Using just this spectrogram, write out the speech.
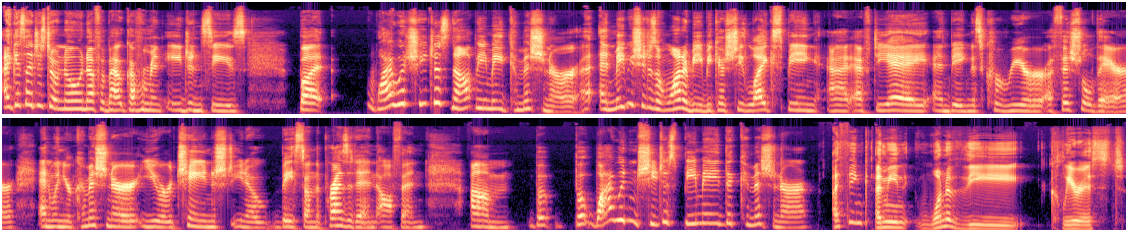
I guess I just don't know enough about government agencies, but why would she just not be made commissioner? And maybe she doesn't want to be because she likes being at FDA and being this career official there. And when you're commissioner, you are changed, you know, based on the president often. Um, but but why wouldn't she just be made the commissioner? I think I mean one of the clearest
